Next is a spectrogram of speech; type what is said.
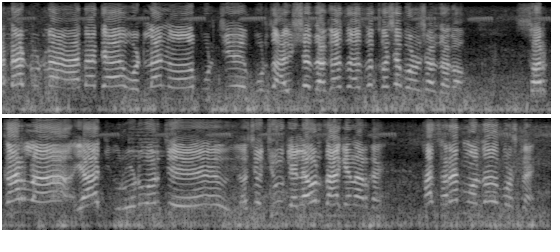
आधार तुटला. आता त्या वडिलांना पुढचे पुढचं आयुष्य जगायचं असं कशा भरोशावर जगाव? सरकारला या रोडवरचे असे जीव गेल्यावर जाग येणार काय? हा सर्वात महत्त्वाचा प्रश्न आहे.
